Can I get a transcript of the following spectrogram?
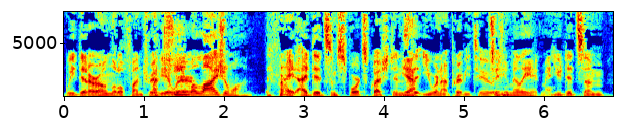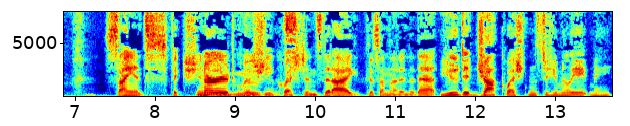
We did our own little fun trivia Hakeem where, Olajuwon right, I did some sports questions Yeah. that you were not privy to. to and humiliate me. You did some science fiction Nerd movie questions. questions that I, because I'm not into that, You did jock questions to humiliate me,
